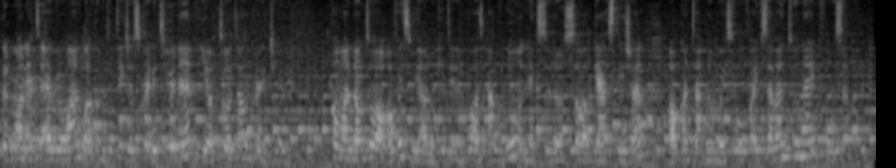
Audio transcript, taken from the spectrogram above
Good morning to everyone. Welcome to Teachers Credit Union, your total credit union. Come on down to our office. We are located in Paws Avenue next to the Sol gas station. Our contact number is 457 2947.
